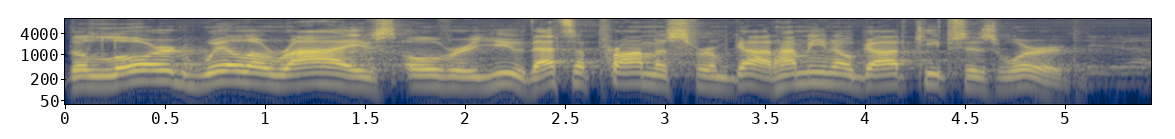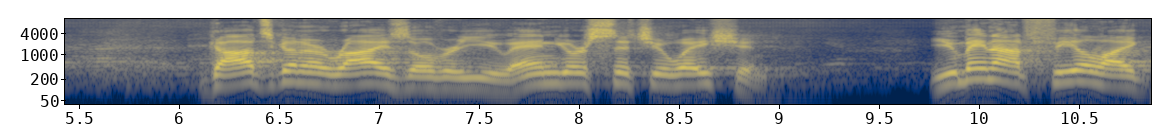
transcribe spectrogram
The Lord will arise over you. That's a promise from God. How many know God keeps His word? God's going to arise over you and your situation. You may not feel like,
